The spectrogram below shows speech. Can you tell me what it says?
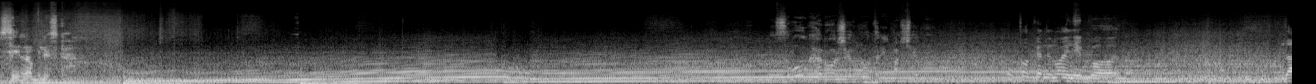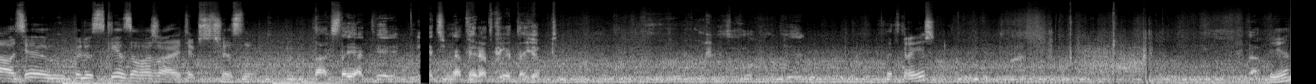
Сильно близко. Звук хороший внутри машины. Ну, поки немає нікого. Да, оці пелюстки заважають, якщо чесно. Так, стоять двери. Блять, у меня дверь захлопнуть дверь. Відкриєш? Так. Є?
